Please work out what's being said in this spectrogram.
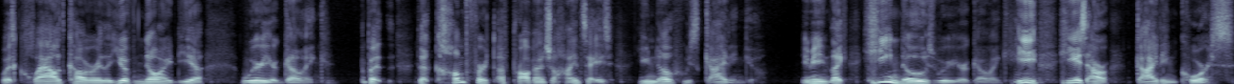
with cloud cover that you have no idea where you're going. But the comfort of providential hindsight is you know who's guiding you. You mean like he knows where you're going. He he is our guiding course.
